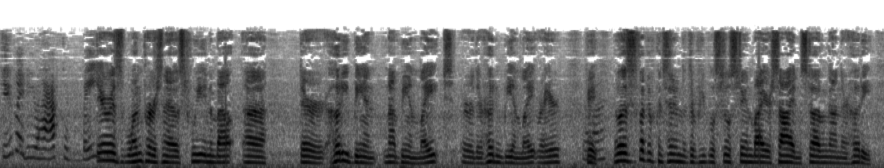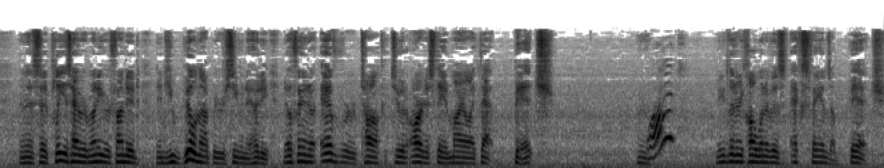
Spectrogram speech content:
stupid do you have to be? There was one person that was tweeting about uh, their hoodie being not being late or their hoodie being late right here. Okay, Uh-huh. well, it's fucking considering that the people still stand by your side and still haven't gotten their hoodie. And they said, please have your money refunded and you will not be receiving a hoodie. No fan will ever talk to an artist they admire like that, bitch. What? He literally called one of his ex fans a bitch.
